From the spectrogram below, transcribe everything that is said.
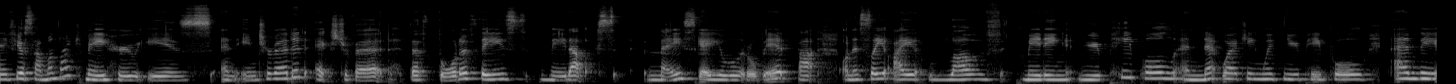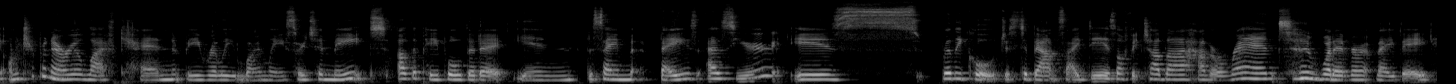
if you're someone like me who is an introverted extrovert, the thought of these meetups may scare you a little bit, but honestly, I love meeting new people and networking with new people. And the entrepreneurial life can be really lonely. So, to meet other people that are in the same phase as you is really cool just to bounce ideas off each other, have a rant, whatever it may be.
